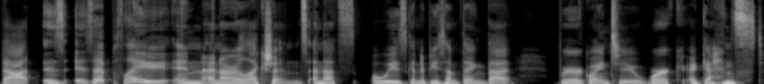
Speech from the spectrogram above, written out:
that is is at play in, in our elections. And that's always going to be something that we're going to work against.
